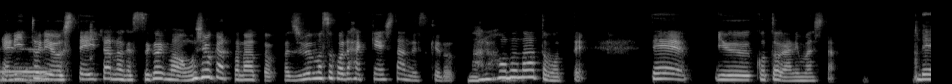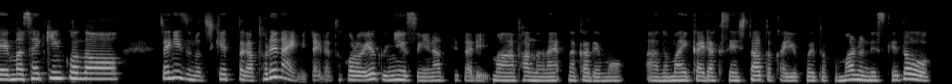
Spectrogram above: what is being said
やり取りをしていたのがすごいまあ面白かったなと、まあ自分もそこで発見したんですけどなるほどなと思って。っていうことがありました。で、まあ、最近このジャニーズのチケットが取れないみたいなところがよくニュースになってたり、まあ、ファンの中でもあの毎回落選したとかいう声とかもあるんですけど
